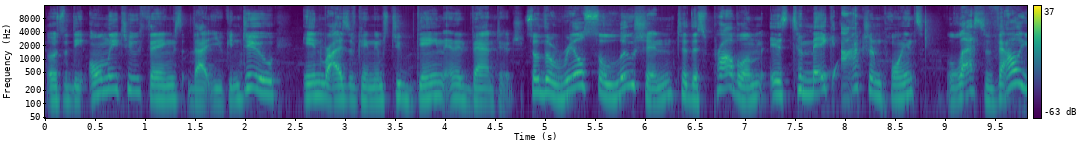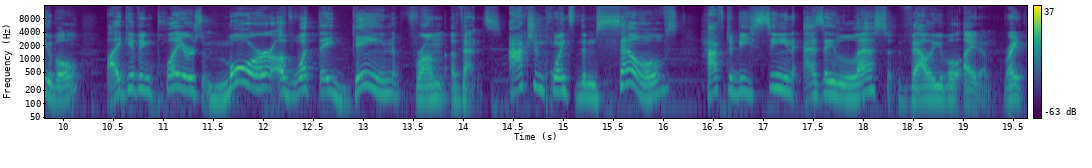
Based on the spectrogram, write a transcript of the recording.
Those are the only two things that you can do in rise of kingdoms to gain an advantage. So the real solution to this problem is to make action points less valuable by giving players more of what they gain from events. Action points themselves have to be seen as a less valuable item right?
